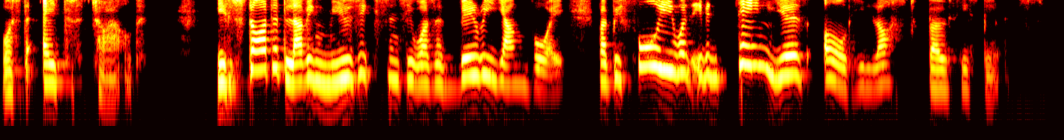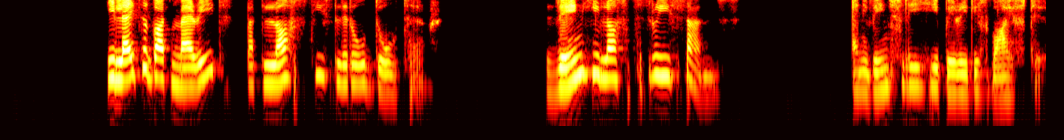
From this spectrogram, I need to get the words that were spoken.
was the eighth child he started loving music since he was a very young boy, but before he was even 10 years old, he lost both his parents. He later got married, but lost his little daughter. Then he lost three sons, and eventually he buried his wife too.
